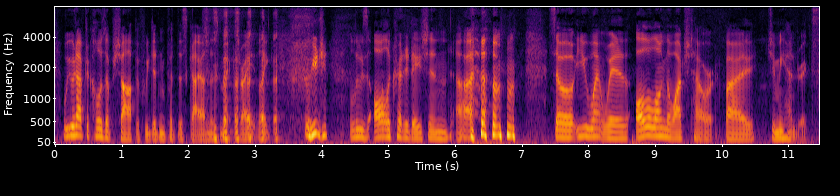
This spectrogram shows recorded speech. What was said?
we would have to close up shop if we didn't put this guy on this mix right like we'd lose all accreditation um, so you went with all along the watchtower by jimi hendrix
